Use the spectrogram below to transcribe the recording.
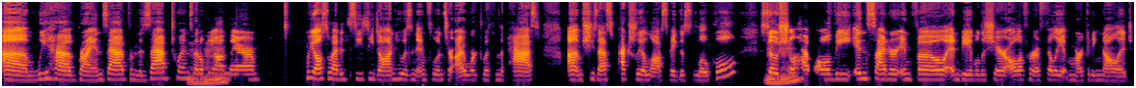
um, we have brian zab from the zab twins that'll mm-hmm. be on mm-hmm. there we also added Cece Dawn, who is an influencer I worked with in the past. Um, she's actually a Las Vegas local, so mm-hmm. she'll have all the insider info and be able to share all of her affiliate marketing knowledge.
